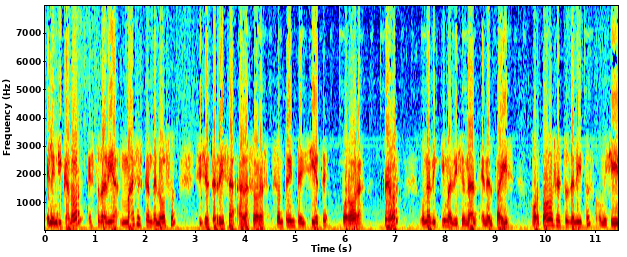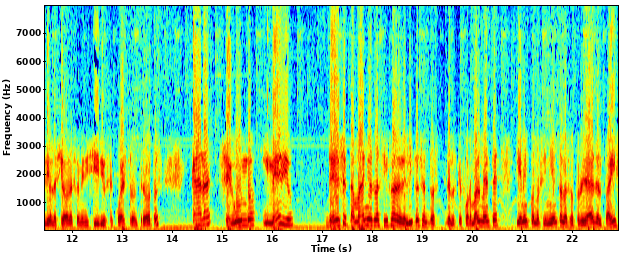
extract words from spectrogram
El indicador es todavía más escandaloso si se aterriza a las horas. Son 37 por hora. Peor, una víctima adicional en el país por todos estos delitos, homicidio, lesiones, feminicidio, secuestro, entre otros, cada segundo y medio. De ese tamaño es la cifra de delitos en de los que formalmente tienen conocimiento las autoridades del país.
